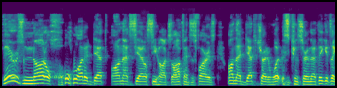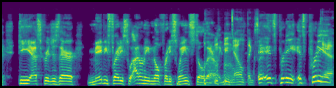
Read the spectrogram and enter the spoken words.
there's not a whole lot of depth on that Seattle Seahawks offense as far as on that depth chart and what is concerned. I think it's like Dee Eskridge is there, maybe Freddie. Sw- I don't even know if Freddie Swain's still there. Like, I don't think so. it- it's pretty. It's pretty. Yeah,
